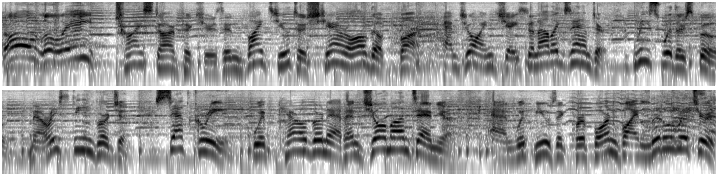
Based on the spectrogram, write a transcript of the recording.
Go, Louis! TriStar Pictures invites you to share all the fun and join Jason Alexander, Reese Witherspoon, Mary Steenburgen, Seth Green, with Carol Burnett and Joe Montana, and with music performed by Little Richard.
